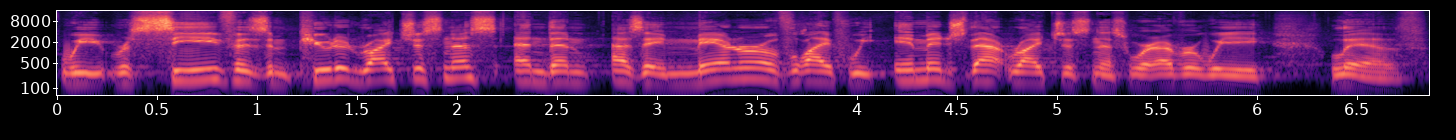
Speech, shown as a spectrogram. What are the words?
we receive his imputed righteousness, and then as a manner of life, we image that righteousness wherever we live.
